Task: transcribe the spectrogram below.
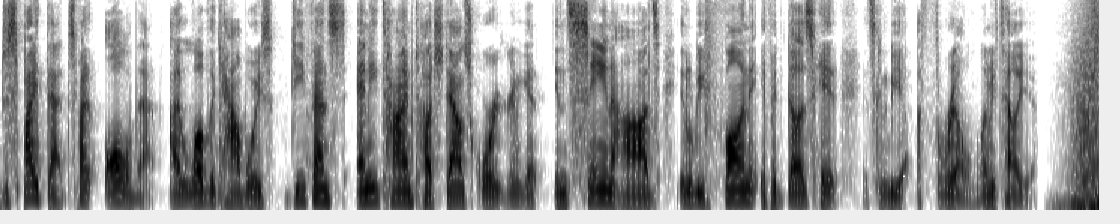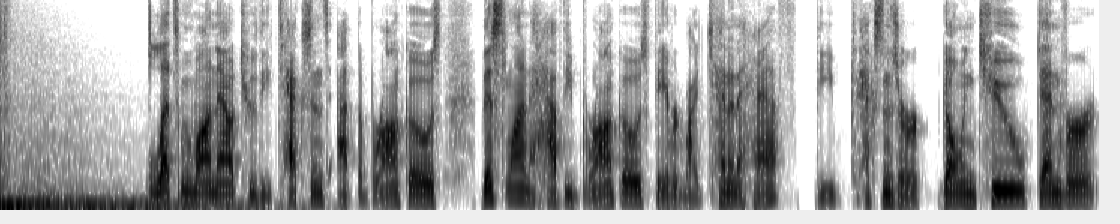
Despite that, despite all of that, I love the Cowboys defense. Anytime touchdown score, you're going to get insane odds. It'll be fun if it does hit. It's going to be a thrill. Let me tell you. Let's move on now to the Texans at the Broncos. This line, I have the Broncos favored by 10.5. The Texans are going to Denver,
